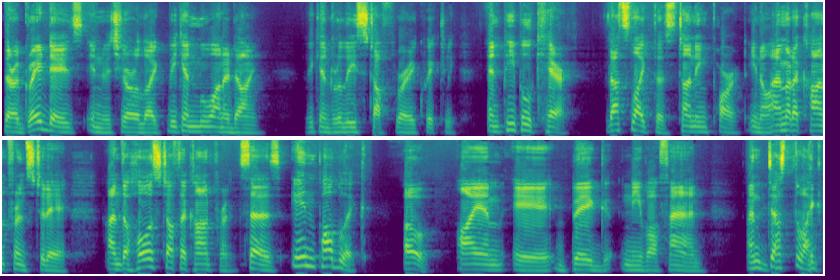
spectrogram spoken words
There are great days in which you're like, we can move on a dime. We can release stuff very quickly. And people care. That's like the stunning part. You know, I'm at a conference today and the host of the conference says in public, Oh, I am a big Neeva fan. And just like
